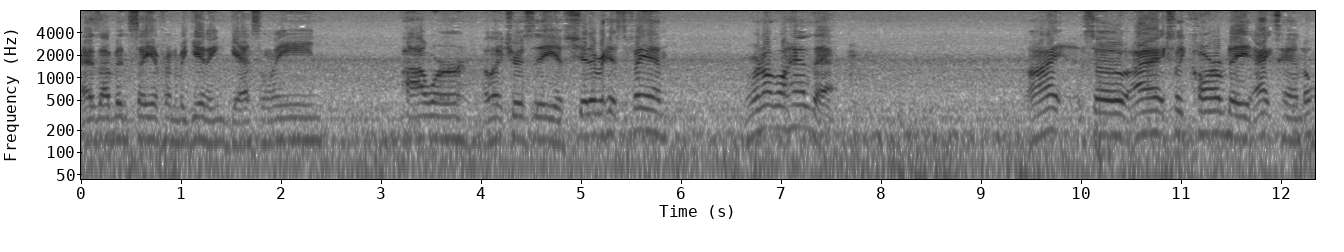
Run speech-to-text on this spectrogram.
as I've been saying from the beginning, gasoline, power, electricity, if shit ever hits the fan, we're not going to have that. Alright, so I actually carved a axe handle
